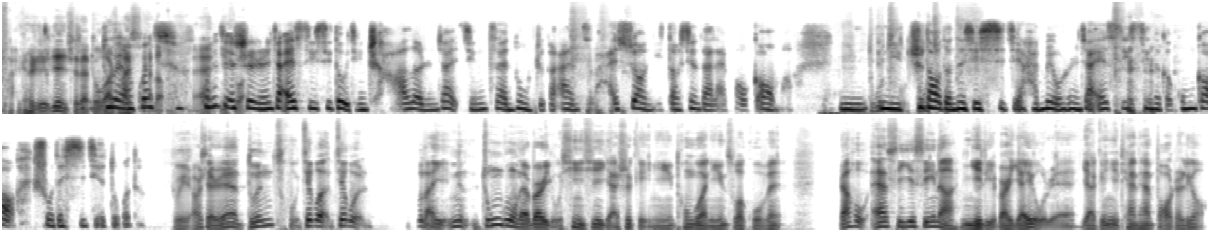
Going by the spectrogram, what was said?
反正是认识的都往上写了。关键关键是人家 SEC 都已经查了，人家已经在弄这个案子了，还需要你到现在来报告吗？你你知道的那些细节，还没有人家 SEC 那个公告说的细节多的。对，而且人家敦促，结果结果，不然那中共那边有信息也是给您，通过您做顾问。然后 SEC 呢，你里边也有人，也给你天天爆着料。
